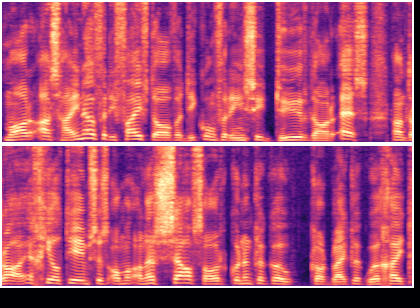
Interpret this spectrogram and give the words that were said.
Maar as hy nou vir die 5 dae wat die konferensie duur daar is, dan dra hy GLTM soos almal anders, selfs haar koninklike klaarblyklik hoogheid,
